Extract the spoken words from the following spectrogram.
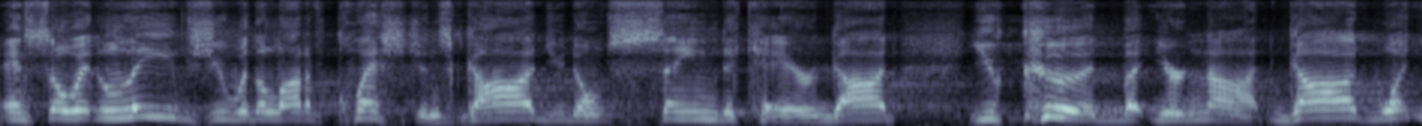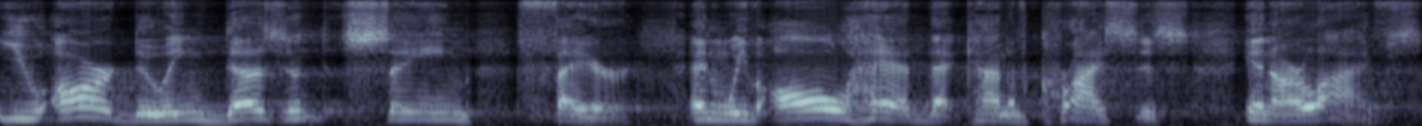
And so it leaves you with a lot of questions. God, you don't seem to care. God, you could, but you're not. God, what you are doing doesn't seem fair. And we've all had that kind of crisis in our lives.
